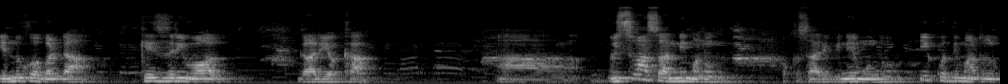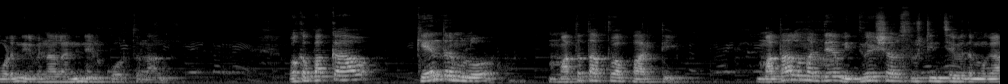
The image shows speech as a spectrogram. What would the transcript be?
ఎన్నుకోబడ్డ కేజ్రీవాల్ గారి యొక్క విశ్వాసాన్ని మనం ఒక్కసారి వినే ముందు ఈ కొద్ది మాటలు కూడా మీరు వినాలని నేను కోరుతున్నాను. ఒక పక్క కేంద్రంలో మతతత్వ పార్టీ మతాల మధ్య విద్వేషాలు సృష్టించే విధముగా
